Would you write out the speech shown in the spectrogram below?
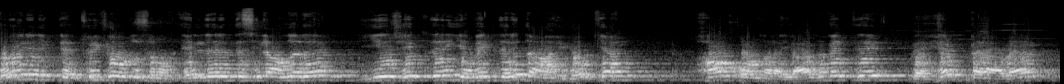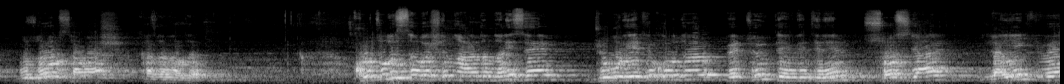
Böylelikle Türk ordusunun ellerinde silahları, yiyecekleri, yemekleri dahi yokken halk onlara yardım etti ve hep beraber bu zor savaş kazanıldı. Kurtuluş Savaşı'nın ardından ise Cumhuriyeti kurdu ve Türk Devleti'nin sosyal, layık ve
